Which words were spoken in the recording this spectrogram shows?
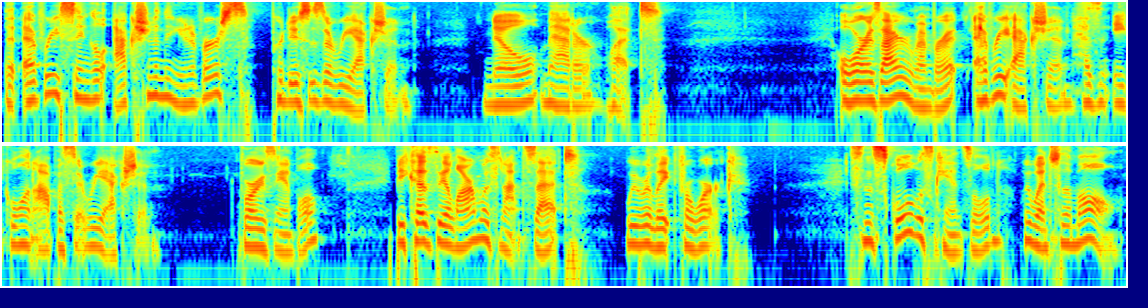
that every single action in the universe produces a reaction, no matter what. Or, as I remember it, every action has an equal and opposite reaction. For example, because the alarm was not set, we were late for work. Since school was canceled, we went to the mall.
